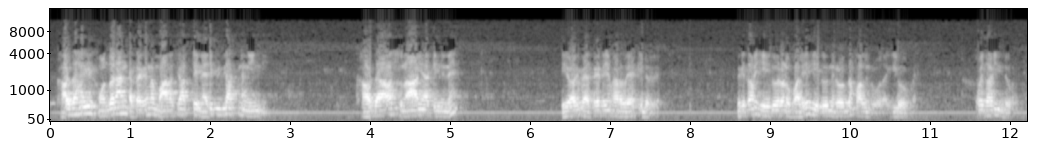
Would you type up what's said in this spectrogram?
කවදා හරි හොඳ නම් ගැත කරන මානසිකත්වේ නැති පිළිගක් නම් ඉන්නේ. කවදාවත් සුනාමියක් ඉන්නේ නැහැ. ඒ වගේ පැත්තකට එහෙම කරදරයක් ඉඳලා. මේක තමයි හේතු වල ඵලය හේතු නිරෝධ ඵල නිරෝධ කිලෝකයි. ඔය දකින්න ඕනේ.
